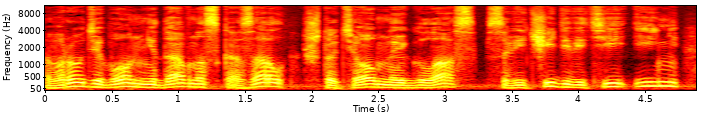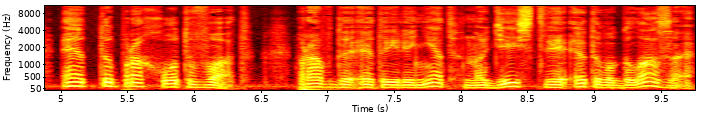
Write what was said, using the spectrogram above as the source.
Вроде бы он недавно сказал, что темный глаз свечи девяти инь — это проход в ад. Правда это или нет, но действие этого глаза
